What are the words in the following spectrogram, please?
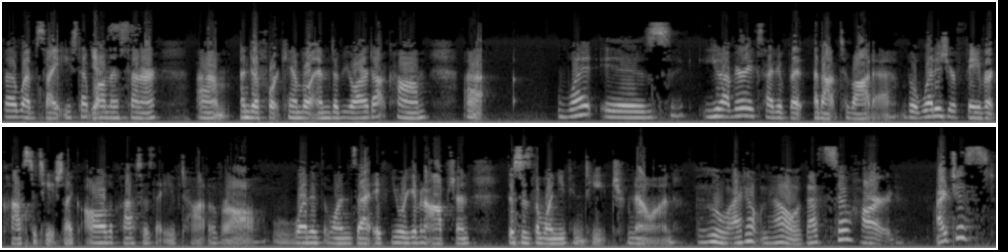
the website, E-Step yes. Wellness Center, um, under FortCampbellMWR.com. Uh, what is, you got very excited but, about Tabata, but what is your favorite class to teach? Like all the classes that you've taught overall, what are the ones that if you were given an option, this is the one you can teach from now on? Ooh, I don't know. That's so hard. I just,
